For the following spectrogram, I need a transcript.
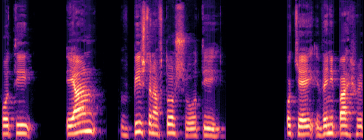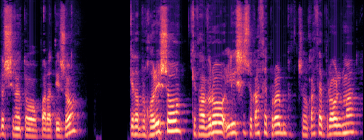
ότι εάν πεις στον εαυτό σου ότι OK, okay, δεν υπάρχει περίπτωση να το παρατήσω και θα προχωρήσω και θα βρω λύσεις στο κάθε πρόβλημα, στο κάθε πρόβλημα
